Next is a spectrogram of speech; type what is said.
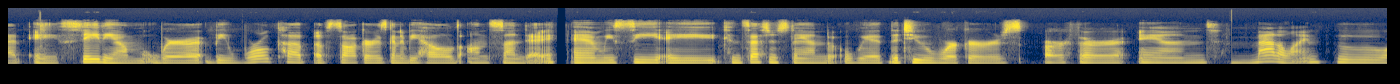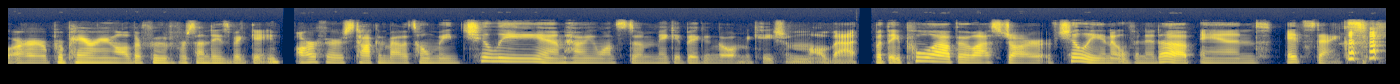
at a stadium where the World Cup of Soccer is going to be held on Sunday. And we see a concession stand with the two workers, Arthur and Madeline, who are preparing all their food for Sunday's big game. Arthur's talking about his homemade chili and how he wants to make it big and go on vacation and all that. But they pull out their last jar of chili and open it up, and it stinks.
